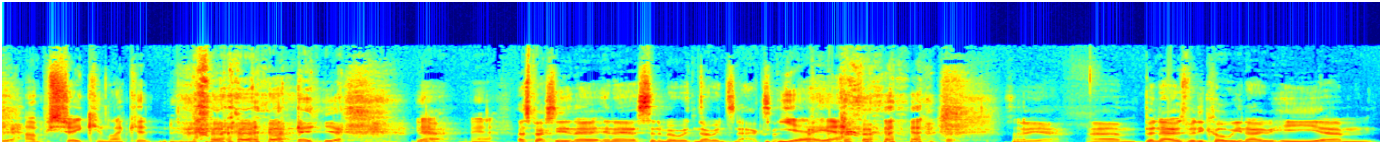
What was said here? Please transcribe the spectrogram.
Yeah. I'll be shaking like a yeah. yeah. yeah yeah Especially in a in a cinema with no internet access. yeah yeah. So yeah, um, but no, it was really cool. You know, he um,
